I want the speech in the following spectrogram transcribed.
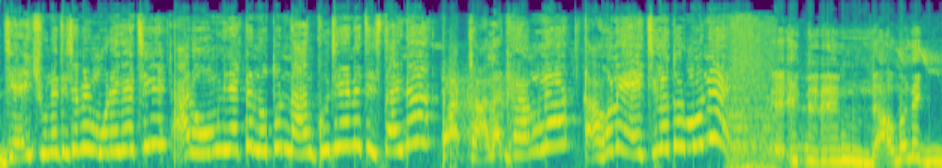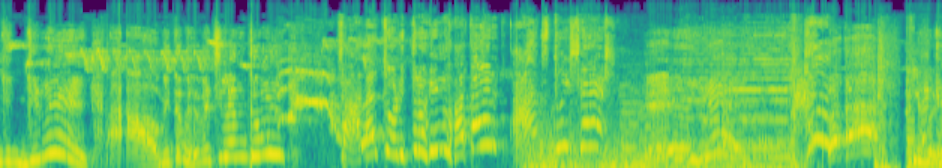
যেই শুনেছিস আমি মরে গেছি আর অমনি একটা নতুন নাম খুঁজে এনেছিস তাই না? চালা ঢামনা তাহলে এই ছিল তোর মনে? না মানে গি- গিন্নি আ- আমি তো ভেবেছিলাম তুমি চালা চরিত্রহীন ভাতার আজ তুই শেষ। এই রে! কি করে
